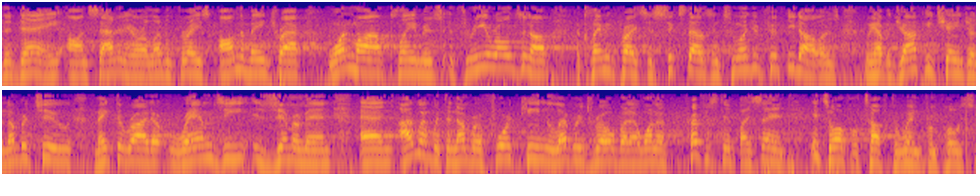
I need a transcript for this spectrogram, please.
the day on Saturday, our 11th race, on the main track. One mile claimers, three-year-olds and up. The claiming price is $6,250. We have a jockey change on number two. Make the rider Ramsey Zimmerman. And I went with the number 14, Leverage Row, but I want to preface it by saying it's awful tough to win from post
